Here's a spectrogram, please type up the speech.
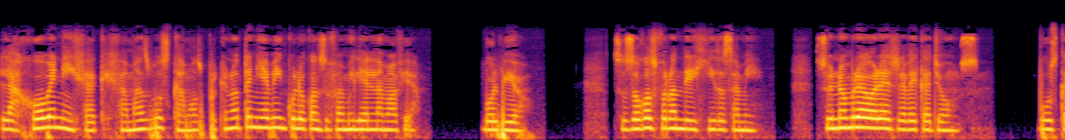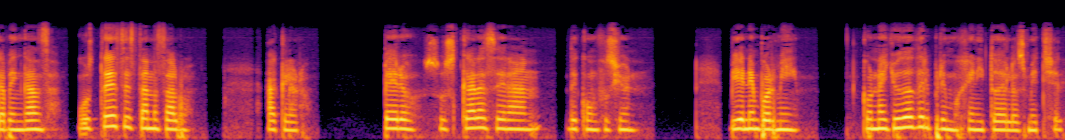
La joven hija que jamás buscamos porque no tenía vínculo con su familia en la mafia. Volvió. Sus ojos fueron dirigidos a mí. Su nombre ahora es Rebecca Jones. Busca venganza. Ustedes están a salvo. Aclaro pero sus caras eran de confusión. Vienen por mí, con ayuda del primogénito de los Mitchell.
